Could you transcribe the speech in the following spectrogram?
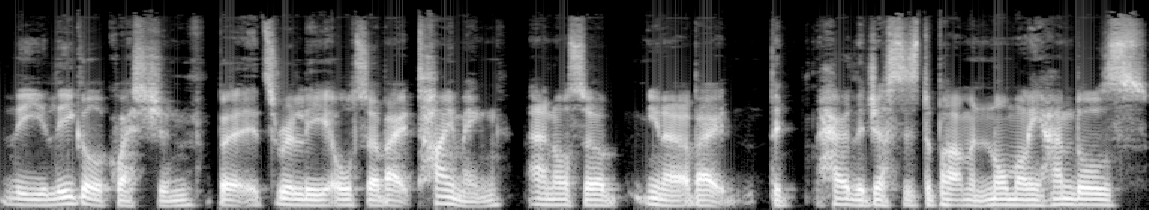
the legal question, but it's really also about timing and also, you know, about the how the Justice Department normally handles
